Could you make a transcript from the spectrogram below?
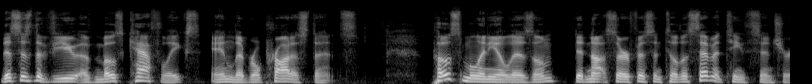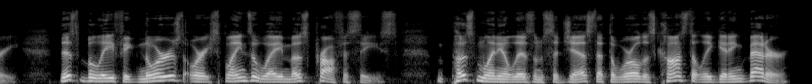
This is the view of most Catholics and liberal Protestants. Postmillennialism did not surface until the 17th century. This belief ignores or explains away most prophecies. Postmillennialism suggests that the world is constantly getting better,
